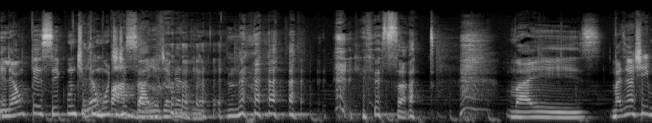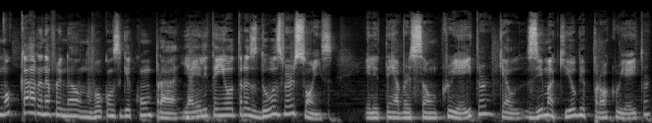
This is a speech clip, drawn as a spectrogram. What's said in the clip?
Ele é um PC com tipo é um, um, monte pássaro. de baia de HD. Exato. Mas. Mas eu achei mó caro, né? Eu falei, não, não vou conseguir comprar. E aí ele tem outras duas versões. Ele tem a versão Creator, que é o Zima Cube Pro Creator.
